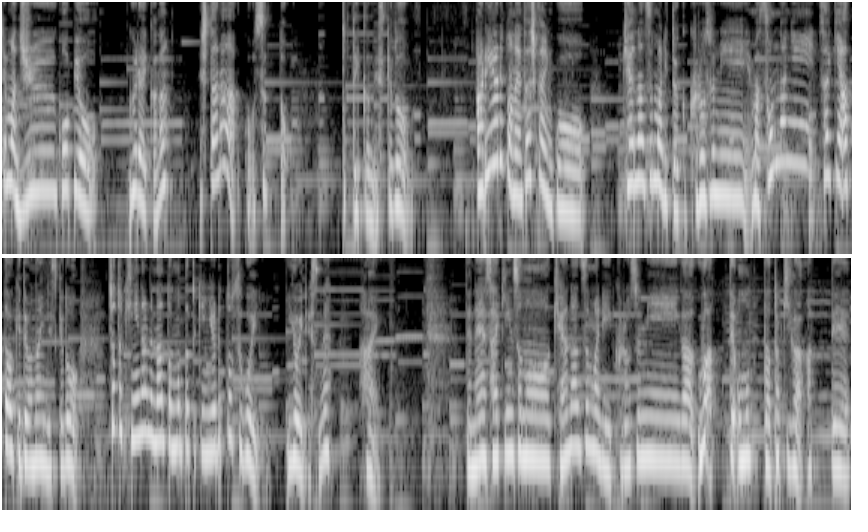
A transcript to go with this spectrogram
でまあ15秒ぐらいかな？したらこうスッと取っていくんですけどあれやるとね確かにこう毛穴詰まりというか黒ずみまあそんなに最近あったわけではないんですけどちょっと気になるなと思った時にやるとすごい良いですね。はい。でね最近その毛穴詰まり黒ずみがうわって思った時があって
